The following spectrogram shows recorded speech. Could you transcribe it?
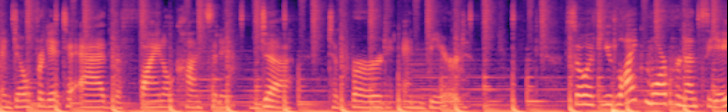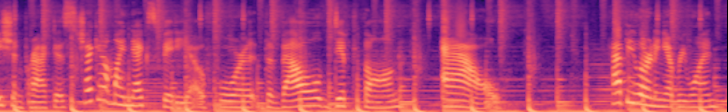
And don't forget to add the final consonant d to bird and beard. So if you'd like more pronunciation practice, check out my next video for the vowel diphthong ow. Happy learning, everyone!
